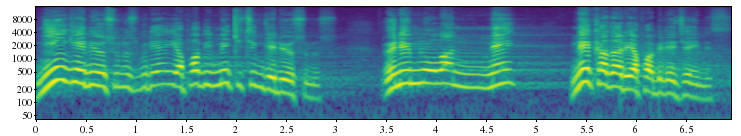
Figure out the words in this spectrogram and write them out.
Niye geliyorsunuz buraya? Yapabilmek için geliyorsunuz. Önemli olan ne? Ne kadar yapabileceğiniz.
